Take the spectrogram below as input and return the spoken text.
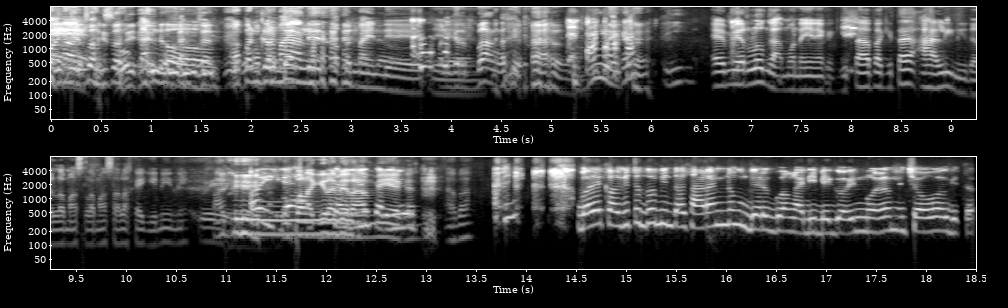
Wah, sorry sorry. Bukan dong. Open gerbang. open minded. Open iya. gerbang. Bule kan? Emir lu nggak mau nanya ke kita apa kita ahli nih dalam masalah-masalah kayak gini nih. oh iya Apalagi rame-rame ya kan. Apa? Boleh kalau gitu gue minta saran dong biar gue nggak dibegoin mulu sama cowok gitu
